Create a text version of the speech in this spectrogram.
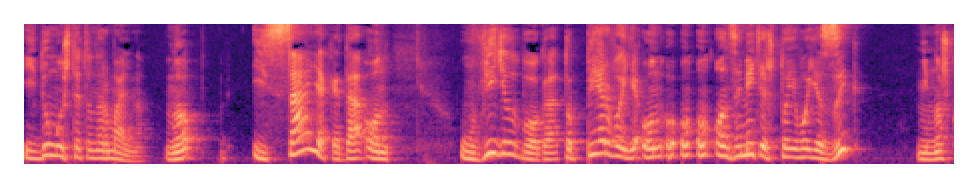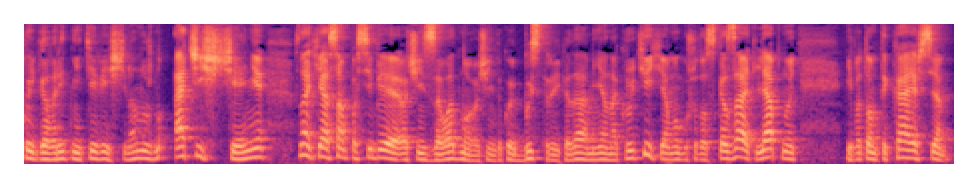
и думают, что это нормально. Но Исаия, когда он увидел Бога, то первое, он, он, он заметил, что его язык немножко и говорит не те вещи. Нам нужно очищение. Знаете, я сам по себе очень заводной, очень такой быстрый. Когда меня накрутить, я могу что-то сказать, ляпнуть, и потом ты каешься.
